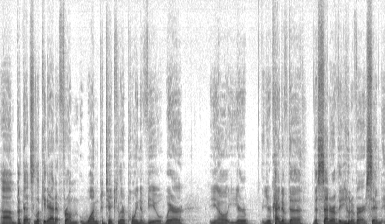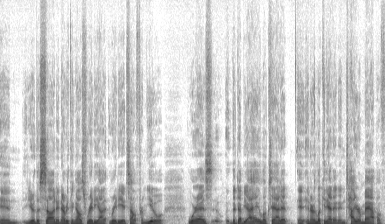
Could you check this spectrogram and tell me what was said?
um, but that's looking at it from one particular point of view where you know you're you're kind of the the center of the universe and and you're the sun and everything else radi- radiates out from you. Whereas the WIAA looks at it and are looking at an entire map of,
